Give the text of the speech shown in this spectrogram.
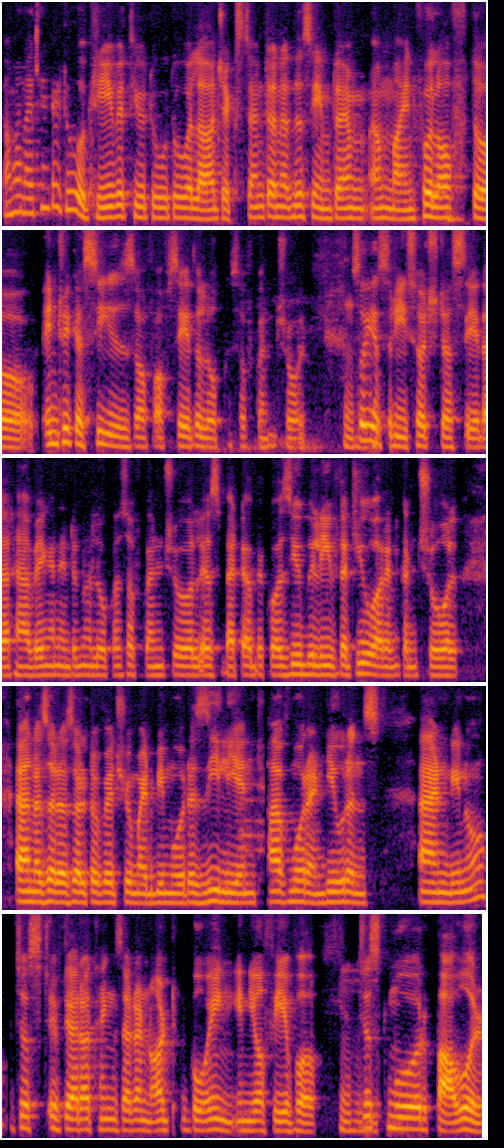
I mean, I think I do agree with you to to a large extent, and at the same time, I'm mindful of the intricacies of, of say the locus of control. Mm-hmm. So yes, research does say that having an internal locus of control is better because you believe that you are in control, and as a result of which, you might be more resilient, have more endurance, and you know, just if there are things that are not going in your favor, mm-hmm. just more power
